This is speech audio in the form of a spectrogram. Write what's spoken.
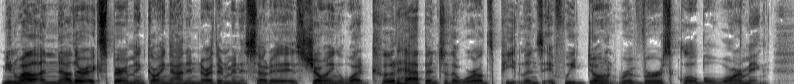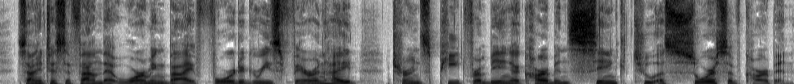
Meanwhile, another experiment going on in northern Minnesota is showing what could happen to the world's peatlands if we don't reverse global warming. Scientists have found that warming by 4 degrees Fahrenheit turns peat from being a carbon sink to a source of carbon.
